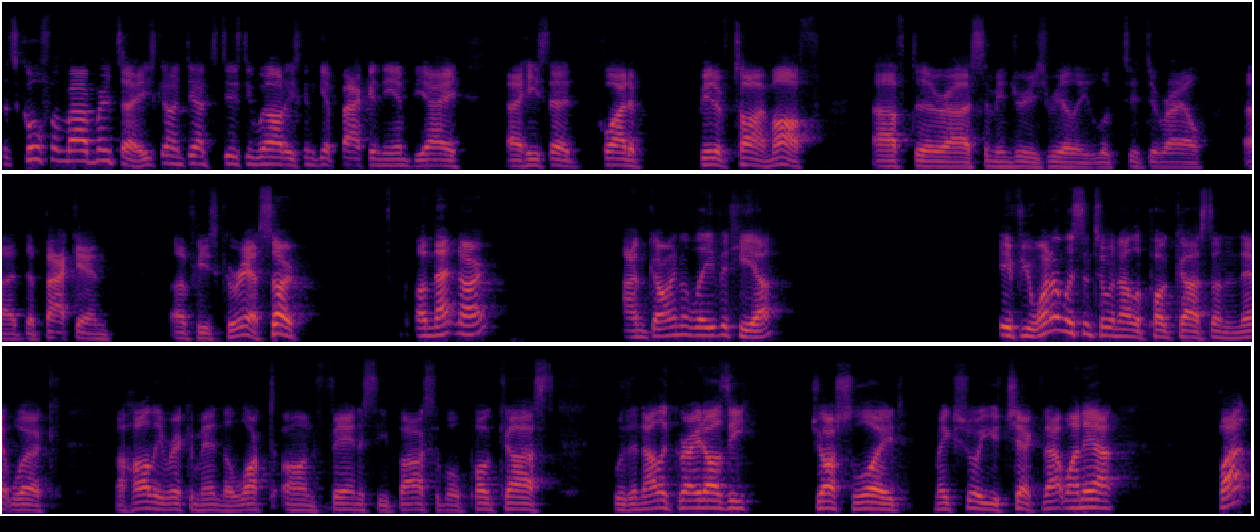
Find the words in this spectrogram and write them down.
it's cool for a He's going down to Disney World. He's going to get back in the NBA. Uh, he's had quite a bit of time off after uh, some injuries really looked to derail uh, the back end of his career. So on that note, I'm going to leave it here. If you want to listen to another podcast on the network, I highly recommend the Locked On Fantasy Basketball podcast with another great Aussie, Josh Lloyd. Make sure you check that one out. But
